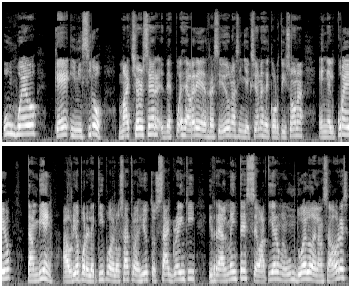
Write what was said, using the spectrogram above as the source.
un juego que inició Matt Scherzer, después de haber recibido unas inyecciones de cortisona en el cuello, también abrió por el equipo de los Astros de Houston, Zach Greinke, y realmente se batieron en un duelo de lanzadores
